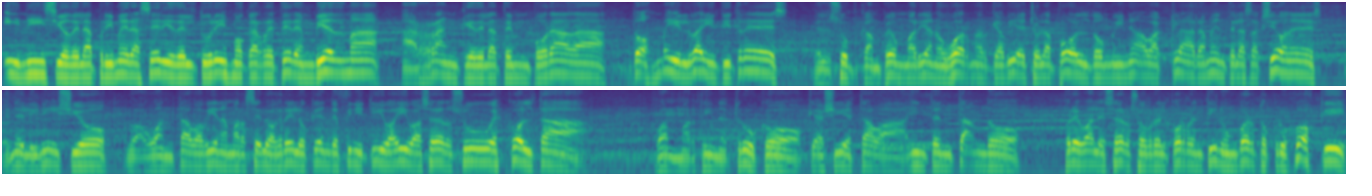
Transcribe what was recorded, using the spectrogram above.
Inicio de la primera serie del turismo carretera en Viedma, arranque de la temporada 2023. El subcampeón Mariano Werner que había hecho la pole dominaba claramente las acciones. En el inicio lo aguantaba bien a Marcelo Agrelo que en definitiva iba a ser su escolta. Juan Martín Truco que allí estaba intentando prevalecer sobre el correntino Humberto Krujowski,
